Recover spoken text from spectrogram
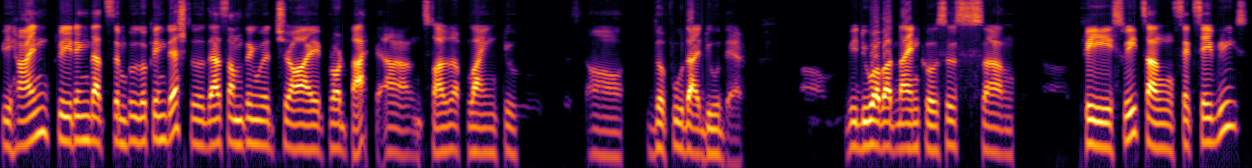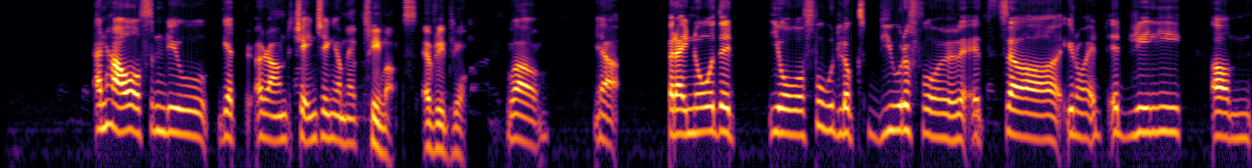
behind creating that simple looking dish. So that's something which I brought back and started applying to uh, the food I do there. Um, we do about nine courses, um, three sweets and six savories. And how often do you get around changing your menu? Three months, every three months. Wow. Yeah. But I know that your food looks beautiful. It's uh, you know, it, it really um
